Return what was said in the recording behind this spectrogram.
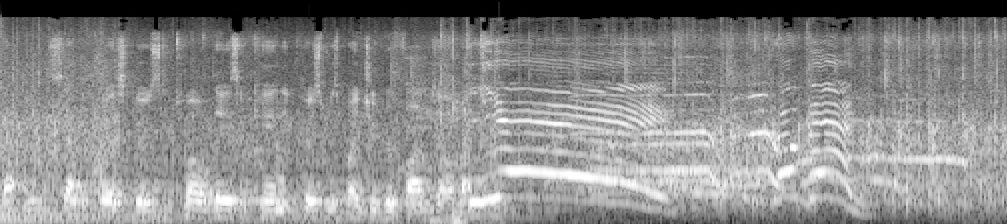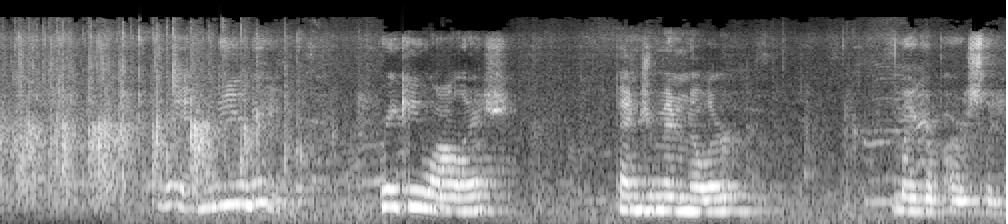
that means second place goes to 12 Days of Candy Christmas by Jupiter Farms Elementary. Yay! Go Ben! Wait, what are your names? Ricky Wallace, Benjamin Miller, Micah Parsley.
